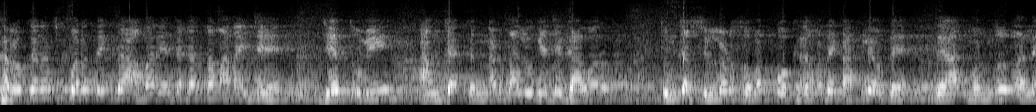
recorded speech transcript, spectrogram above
खरोखरच परत एकदा आभार याच्याकरता मानायचे जे तुम्ही आमच्या कन्नड तालुक्याचे गावं तुमच्या सिल्लोड सोबत पोखऱ्यामध्ये टाकले होते. ते आज मंजूर झाले.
